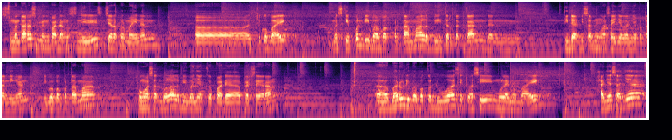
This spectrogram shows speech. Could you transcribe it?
Sementara Semen Padang sendiri secara permainan uh, cukup baik meskipun di babak pertama lebih tertekan dan tidak bisa menguasai jalannya pertandingan. Di babak pertama penguasaan bola lebih banyak kepada Perserang Uh, baru di babak kedua situasi mulai membaik. Hanya saja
